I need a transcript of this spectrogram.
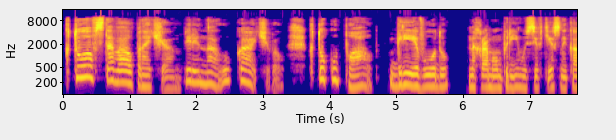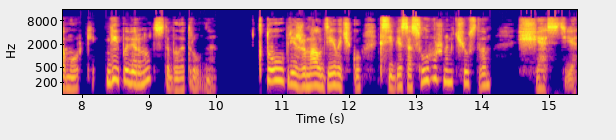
Кто вставал по ночам, пеленал, укачивал, кто купал, грея воду на хромом примусе в тесной коморке, где повернуться-то было трудно. Кто прижимал девочку к себе со сложным чувством счастья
